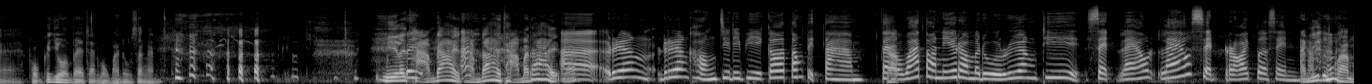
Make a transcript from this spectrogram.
อ่าผมก็โยนไปอาจารย์พงษ์พานุซะงั้นมีอะไรถามได้ถามได้ถามมาได้นะอ่าเรื่องเรื่องของ GDP ก็ต้องติดตาม แต่ครับว่าตอนนี้เรามาดูเรื่องที่เสร็จแล้วแล้วเสร็จร้อยเปอร์เซ็นต์อันนี้เป็นความ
